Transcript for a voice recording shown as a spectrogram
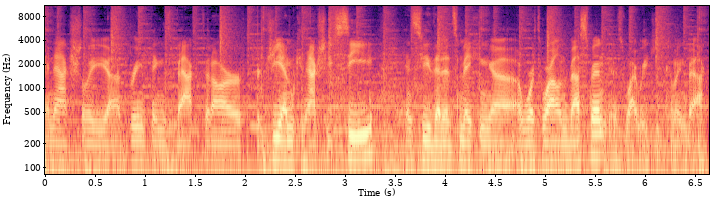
and actually uh, bring things back that our GM can actually see and see that it's making a, a worthwhile investment is why we keep coming back.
